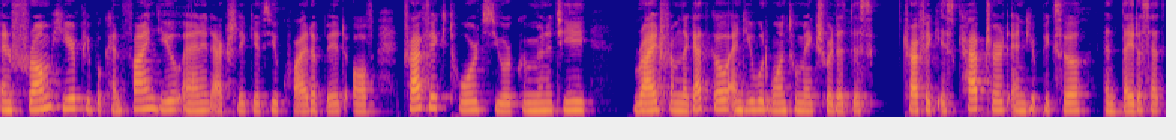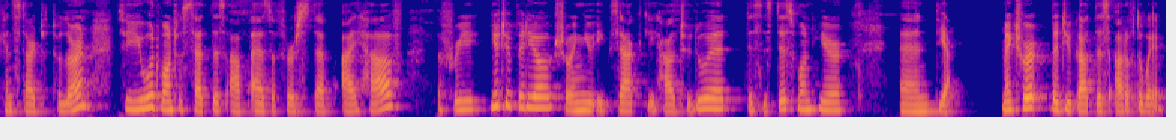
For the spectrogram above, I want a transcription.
And from here, people can find you, and it actually gives you quite a bit of traffic towards your community right from the get go. And you would want to make sure that this traffic is captured and your pixel and dataset can start to learn. So you would want to set this up as a first step. I have a free YouTube video showing you exactly how to do it. This is this one here. And yeah, make sure that you got this out of the way.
